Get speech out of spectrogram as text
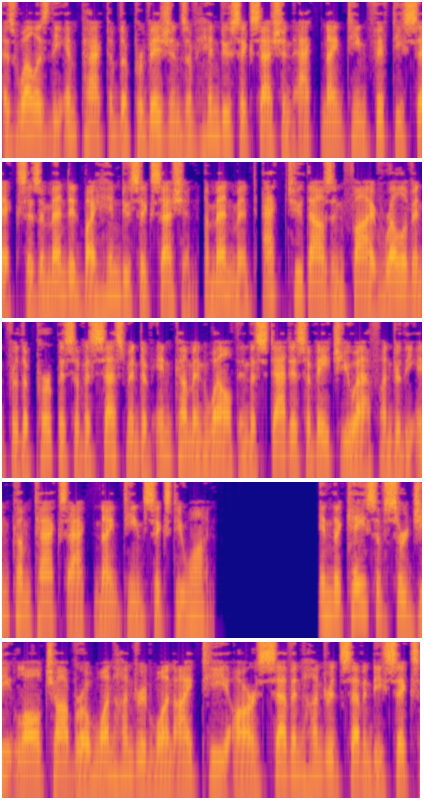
as well as the impact of the provisions of Hindu Succession Act 1956 as amended by Hindu Succession Amendment Act 2005 relevant for the purpose of assessment of income and wealth in the status of HUF under the Income Tax Act 1961. In the case of Surjit Lal Chhabra 101 ITR 776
